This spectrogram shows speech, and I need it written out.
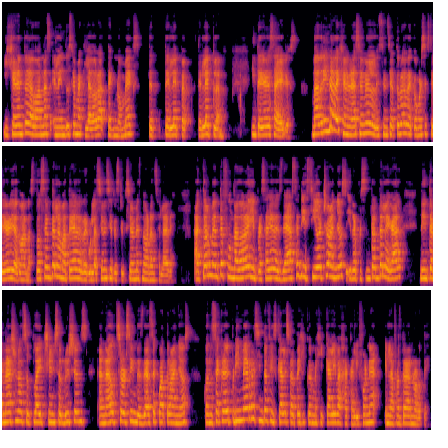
y gerente de aduanas en la industria maquiladora Tecnomex Teleplan, Interiores Aéreos. Madrina de generación en la licenciatura de Comercio Exterior y Aduanas, docente en la materia de regulaciones y restricciones no arancelarias. Actualmente fundadora y empresaria desde hace 18 años y representante legal de International Supply Chain Solutions and Outsourcing desde hace cuatro años, cuando se creó el primer recinto fiscal estratégico en Mexicali, Baja California, en la frontera norte,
